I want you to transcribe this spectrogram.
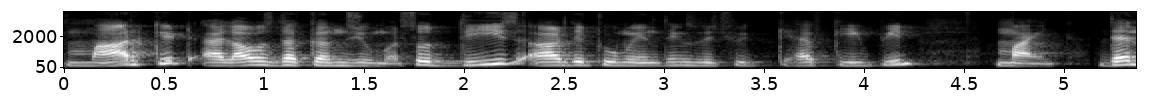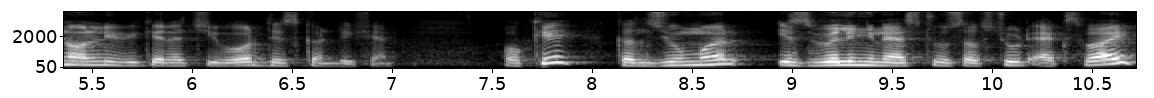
market allows the consumer. So these are the two main things which we have keep in mind. Then only we can achieve or this condition. Okay? Consumer is willingness to substitute xy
